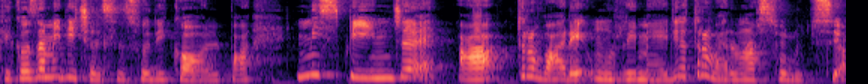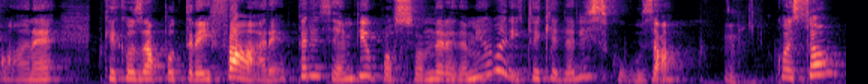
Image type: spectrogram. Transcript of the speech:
che cosa mi dice il senso di colpa? Mi spinge a trovare un rimedio, a trovare una soluzione. Che cosa potrei fare? Per esempio, posso andare da mio marito e chiedergli scusa. Questo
